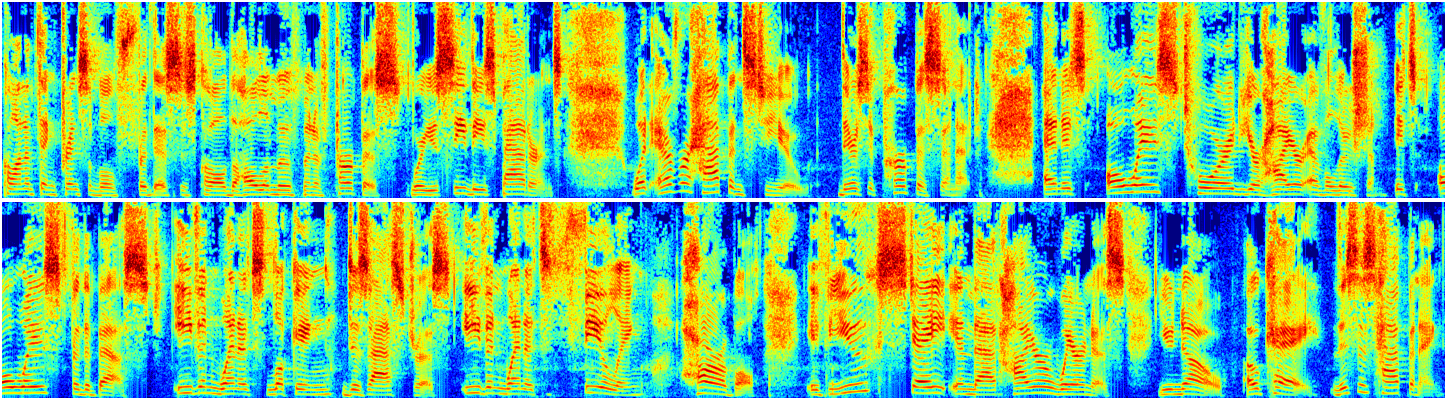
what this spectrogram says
quantum think principle for this is called the Holomovement of purpose, where you see these patterns. Whatever happens to you, there's a purpose in it. And it's always toward your higher evolution. It's always for the best, even when it's looking disastrous, even when it's feeling horrible. If you stay in that higher awareness, you know okay, this is happening.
